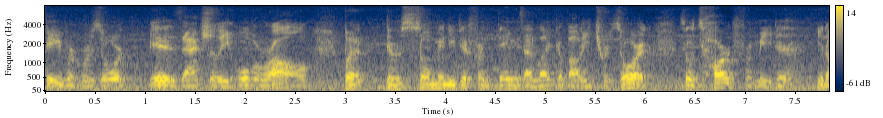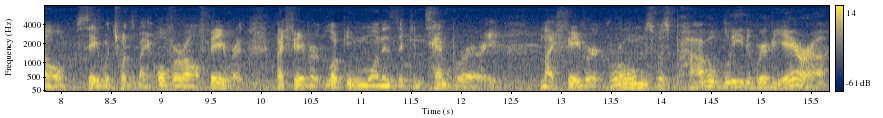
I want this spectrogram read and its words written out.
favorite resort is actually overall. But there's so many different things i like about each resort so it's hard for me to you know say which one's my overall favorite. My favorite looking one is the contemporary. My favorite rooms was probably the riviera.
